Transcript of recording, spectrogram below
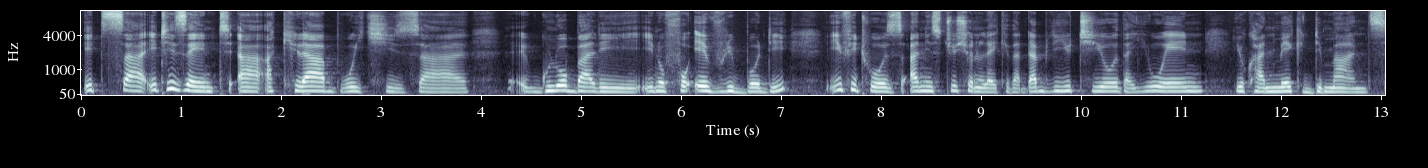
it's, uh, it isn't uh, a club which is uh, globally, you know, for everybody. If it was an institution like the WTO, the UN, you can make demands.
